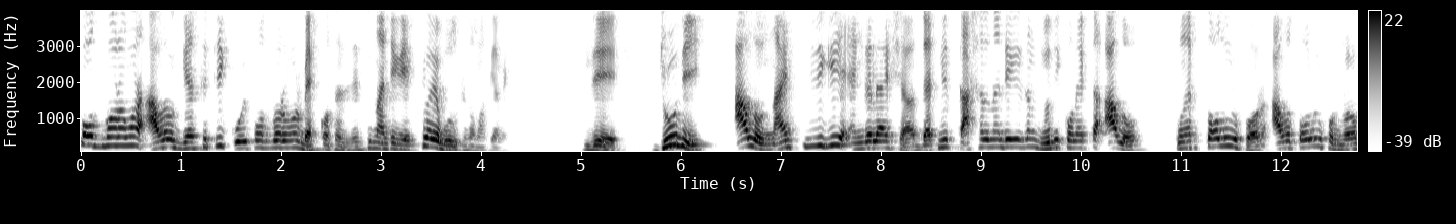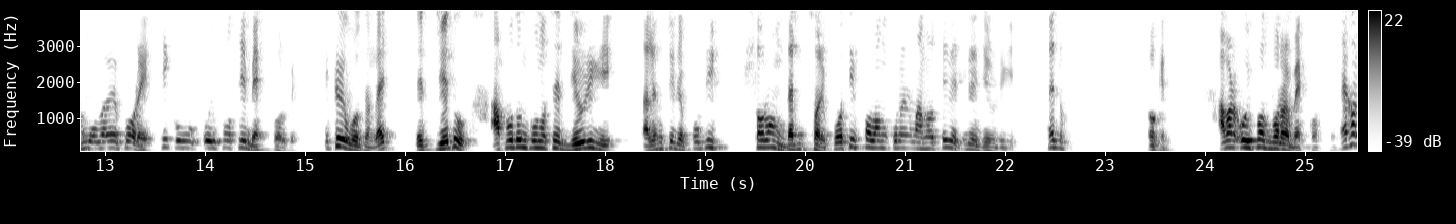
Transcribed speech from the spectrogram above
পথ বরাবর আলো গেছে ঠিক ওই পথ বরাবর ব্যাক করতে নাইনটি ডিগ্রি একটু আগে বলছি তোমাকে আমি যে যদি আলো নাইনটি ডিগ্রি অ্যাঙ্গেলে আসা দ্যাট মিনস কার সাথে নাইনটি ডিগ্রি যদি কোনো একটা আলো কোন একটা তলুর উপর, আলো তলুর উপর নরমভাবে পড়ে, ঠিক ওই পথে ব্যাক করবে। একটু আগে বলছেন রাইট যেহেতু আপতন কোণ হচ্ছে জিরো ডিগ্রি তাহলে হচ্ছে এটা প্রতিসরণ সরি প্রতিফলন কোণের মান হচ্ছে বেসিক্যালি জিরো ডিগ্রি তাই তো? ওকে আবার ওই পথ বরাবর ব্যাক করছে। এখন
